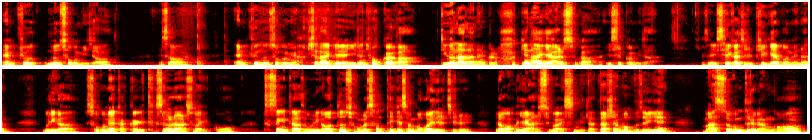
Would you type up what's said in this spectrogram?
MQ 눈소금이죠. 그래서 MQ 눈소금이 확실하게 이런 효과가 뛰어나다는 걸 확연하게 알 수가 있을 겁니다. 그래서 이 세 가지를 비교해 보면은 우리가 소금의 각각의 특성을 알 수가 있고 특성에 따라서 우리가 어떤 소금을 선택해서 먹어야 될지를 명확하게 알 수가 있습니다. 다시 한번 보죠. 이게 맛소금 들어간 거,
